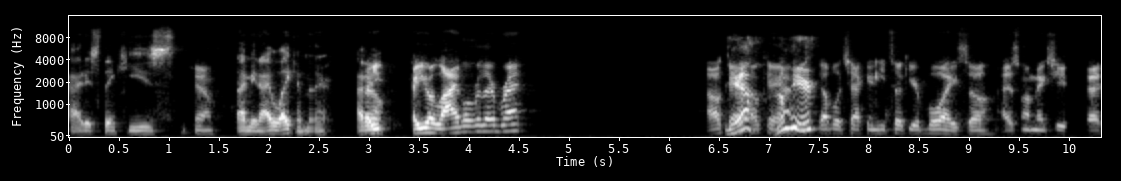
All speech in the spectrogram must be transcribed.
I just think he's. Yeah. I mean, I like him there. I Are don't. you, know. are you alive over there, Brent? Okay, Yeah, okay. I'm here. Double checking. He took your boy, so I just want to make sure you're good.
